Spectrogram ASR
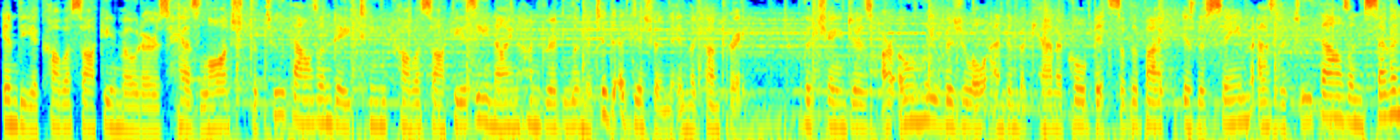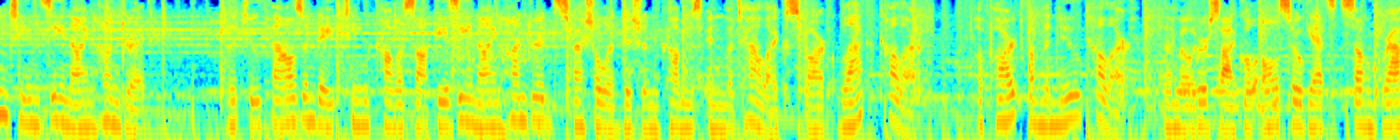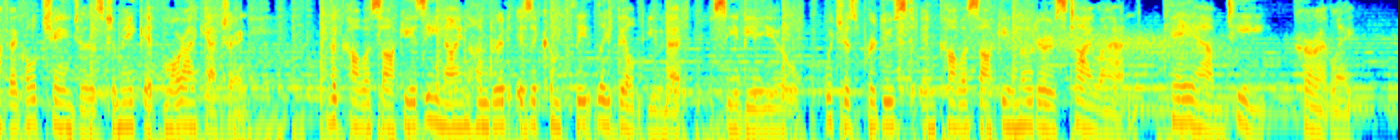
India Kawasaki Motors has launched the 2018 Kawasaki Z900 limited edition in the country. The changes are only visual and the mechanical bits of the bike is the same as the 2017 Z900. The 2018 Kawasaki Z900 Special Edition comes in metallic spark black color. Apart from the new color, the motorcycle also gets some graphical changes to make it more eye-catching. The Kawasaki Z900 is a completely built unit, CBU, which is produced in Kawasaki Motors Thailand, KMT, currently.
